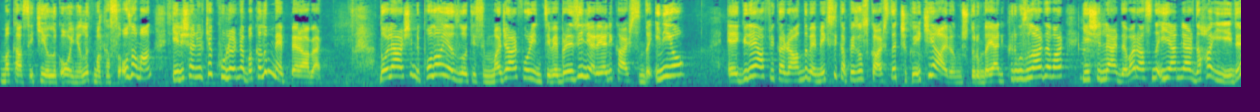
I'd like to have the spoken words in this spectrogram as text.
makas 2 yıllık 10 yıllık makası. O zaman gelişen ülke kurlarına bakalım mı hep beraber? Dolar şimdi Polonya zlotisi, Macar forinti ve Brezilya reali karşısında iniyor e, Güney Afrika randı ve Meksika pezosu karşısında çıkıyor. İkiye ayrılmış durumda. Yani kırmızılar da var, yeşiller de var. Aslında IM'ler daha iyiydi.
